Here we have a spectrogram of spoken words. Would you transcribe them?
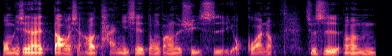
我们现在到想要谈一些东方的叙事有关哦，就是嗯，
